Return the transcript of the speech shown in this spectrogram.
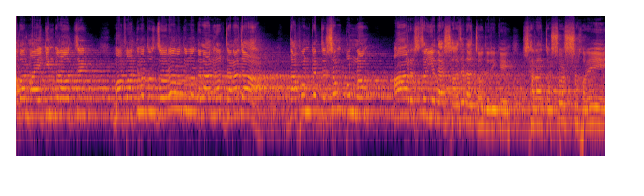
আবার মাইকিং করা হচ্ছে? মা ফাতিমাতু জোহরা রাদিয়াল্লাহু তাআলা আনহার জানাজা। দাফন কার্য সম্পন্ন। আর সৈয়দা সাজেদা চৌধুরীকে সারা যশোর শহরে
